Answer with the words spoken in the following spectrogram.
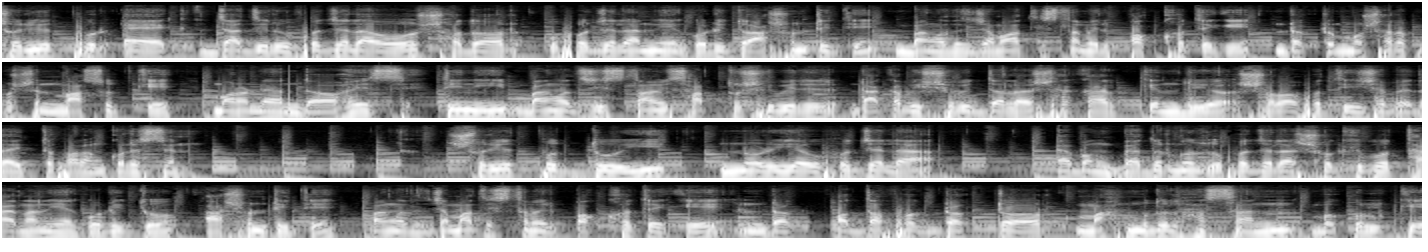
শরীয়তপুর এক, জাজির উপজেলা ও সদর উপজেলা নিয়ে গঠিত আসনটিতে বাংলাদেশ জামাত ইসলামের পক্ষ থেকে ডক্টর মোশাররফ হোসেন মাসুদকে মনোনয়ন দেওয়া হয়েছে। তিনি বাংলাদেশ ইসলামী ছাত্র শিবিরের ঢাকা বিশ্ববিদ্যালয় শাখার কেন্দ্রীয় সভাপতি হিসেবে দায়িত্ব পালন করেছেন। শরীয়তপুর দুই, নড়িয়া উপজেলা এবং বেদরগঞ্জ উপজেলার সখীপুর থানা নিয়ে গঠিত আসনটিতে বাংলাদেশ জামাত ইসলামের পক্ষ থেকে অধ্যাপক ডক্টর মাহমুদুল হাসান বকুলকে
